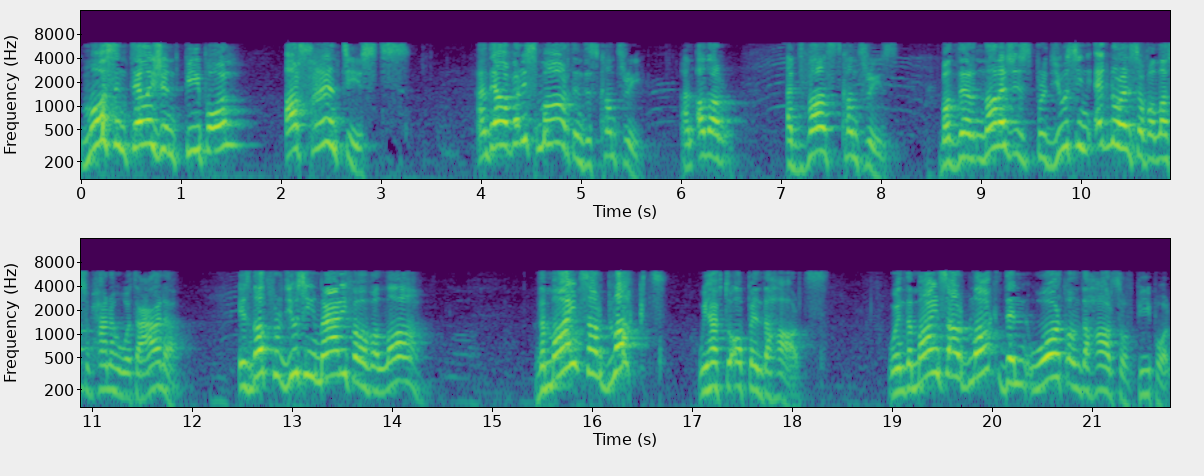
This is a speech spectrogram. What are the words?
most intelligent people are scientists. And they are very smart in this country and other advanced countries. But their knowledge is producing ignorance of Allah subhanahu wa ta'ala. Is not producing ma'rifah of Allah. The minds are blocked. We have to open the hearts. When the minds are blocked, then work on the hearts of people.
